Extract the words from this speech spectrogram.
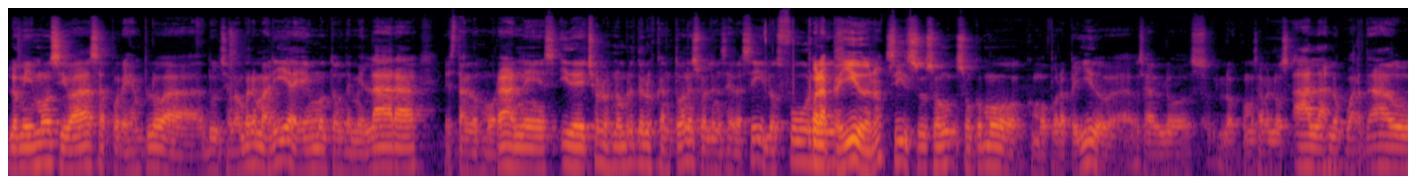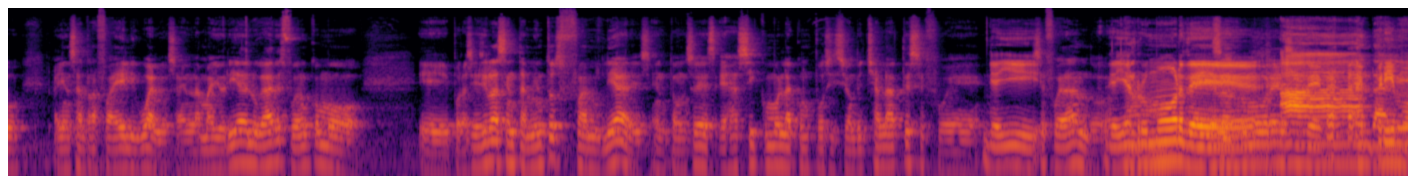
Lo mismo si vas, a, por ejemplo, a Dulce Nombre María, y hay un montón de Melara, están los Moranes, y de hecho los nombres de los cantones suelen ser así, los Funes. Por apellido, ¿no? Sí, son, son como, como por apellido, ¿verdad? o sea, los, los, ¿cómo se llama? Los Alas, los Guardado, ahí en San Rafael igual, o sea, en la mayoría de lugares fueron como eh, por así decirlo, asentamientos familiares. Entonces es así como la composición de Chalate se fue, de allí, se fue dando. De ahí el rumor de, de, rumores ah, de, de primo.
